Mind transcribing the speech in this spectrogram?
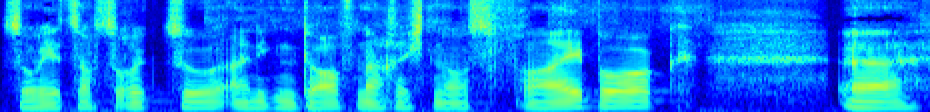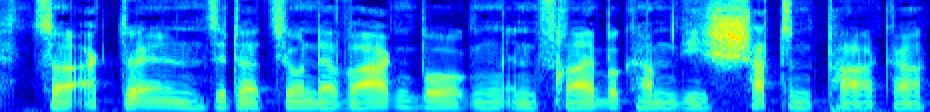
So, jetzt noch zurück zu einigen Dorfnachrichten aus Freiburg. Äh, zur aktuellen Situation der Wagenburgen. In Freiburg haben die Schattenparker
